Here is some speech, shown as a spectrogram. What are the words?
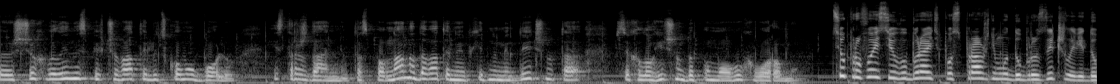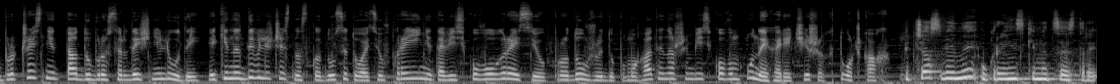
е, щохвилини співчувати людському болю і стражданню та сповна надавати необхідну медичну та психологічну допомогу хворому. Цю професію вибирають по-справжньому доброзичливі, доброчесні та добросердечні люди, які, не дивлячись на складну ситуацію в країні та військову агресію, продовжують допомагати нашим військовим у найгарячіших точках. Під час війни українські медсестри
